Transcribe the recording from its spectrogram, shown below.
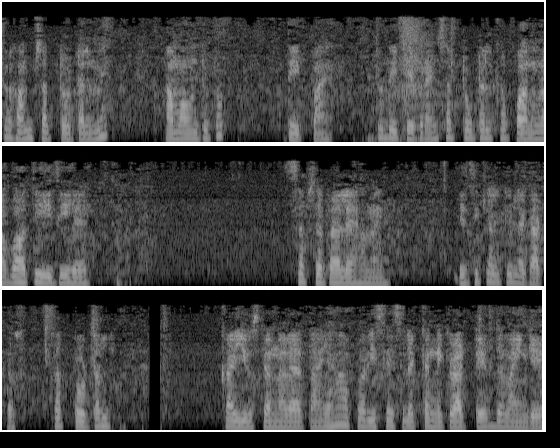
तो हम सब टोटल में अमाउंट को देख पाए। तो देखिए फ्रेंड सब टोटल का फार्मूला बहुत ही इजी है। सबसे पहले हमें इजिकल टू लगाकर सब टोटल का यूज़ करना रहता है। यहाँ पर इसे सिलेक्ट करने के बाद टेप दबाएँगे।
